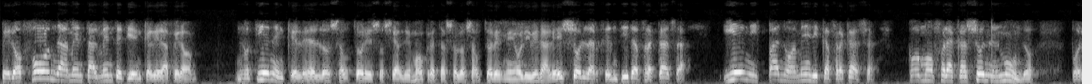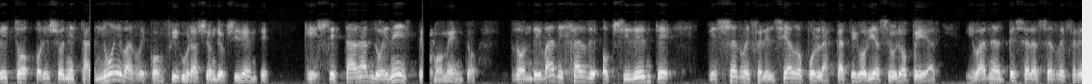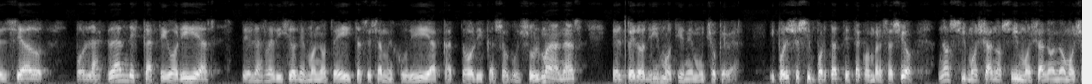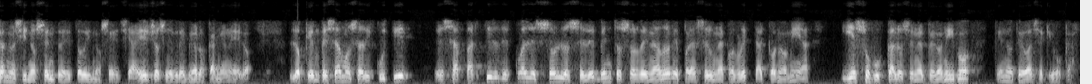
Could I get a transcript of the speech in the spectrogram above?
pero fundamentalmente tienen que leer a Perón. No tienen que leer los autores socialdemócratas o los autores neoliberales. Eso en la Argentina fracasa y en Hispanoamérica fracasa, como fracasó en el mundo. Por esto, por eso en esta nueva reconfiguración de Occidente que se está dando en este momento, donde va a dejar de Occidente de ser referenciado por las categorías europeas y van a empezar a ser referenciados por las grandes categorías de las religiones monoteístas, se llamen judías, católicas o musulmanas, el peronismo tiene mucho que ver. Y por eso es importante esta conversación. No si Moyano sí, Moyano no. Moyano es inocente de toda inocencia, ellos y el gremio de los camioneros. Lo que empezamos a discutir es a partir de cuáles son los elementos ordenadores para hacer una correcta economía. Y eso buscarlos en el peronismo, que no te vas a equivocar.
